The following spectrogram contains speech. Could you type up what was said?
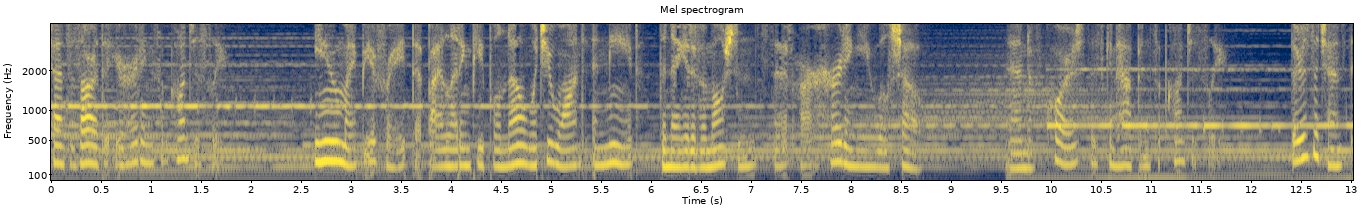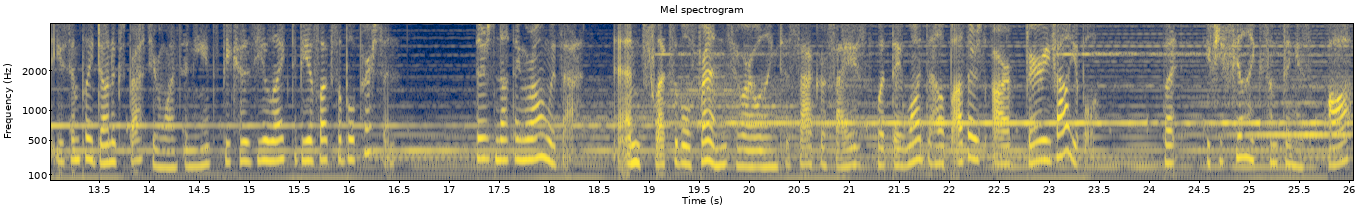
chances are that you're hurting subconsciously. You might be afraid that by letting people know what you want and need, the negative emotions that are hurting you will show. And of course, this can happen subconsciously. There is a chance that you simply don't express your wants and needs because you like to be a flexible person. There's nothing wrong with that and flexible friends who are willing to sacrifice what they want to help others are very valuable. But if you feel like something is off,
